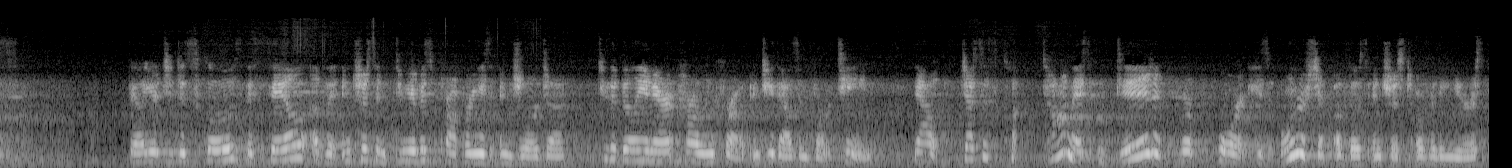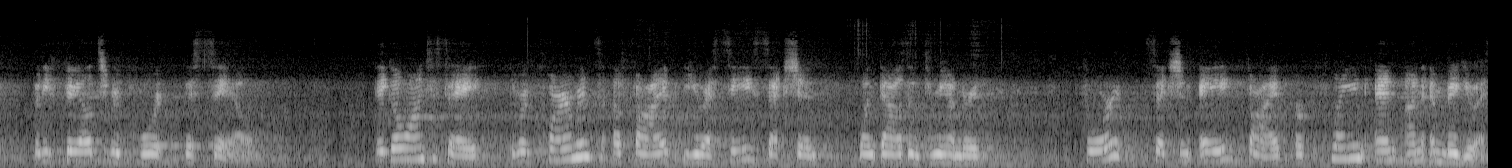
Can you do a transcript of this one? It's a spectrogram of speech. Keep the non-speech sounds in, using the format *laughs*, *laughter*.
failure to disclose the sale of the interest in three of his properties in Georgia to the billionaire Harlan Crow in 2014. Now, Justice Cl- Thomas did report his ownership of those interests over the years, but he failed to report the sale. They go on to say the requirements of 5 USC section 1304, section A5 are plain and unambiguous.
